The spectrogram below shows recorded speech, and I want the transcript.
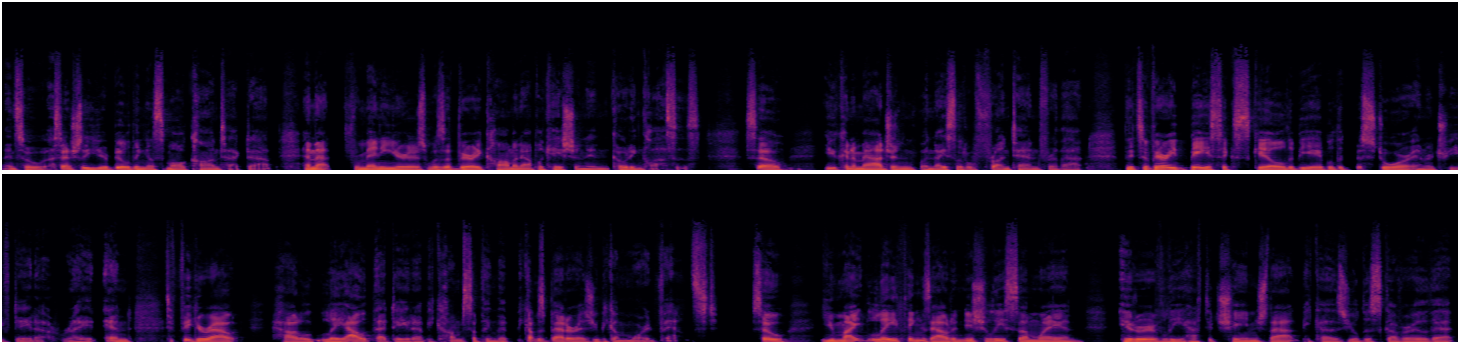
And so essentially, you're building a small contact app. And that, for many years, was a very common application in coding classes. So you can imagine a nice little front end for that. It's a very basic skill to be able to store and retrieve data, right? And to figure out how to lay out that data becomes something that becomes better as you become more advanced. So you might lay things out initially some way and iteratively have to change that because you'll discover that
